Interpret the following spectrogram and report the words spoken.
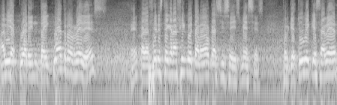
Había 44 redes. ¿eh? Para hacer este gráfico he tardado casi seis meses, porque tuve que saber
